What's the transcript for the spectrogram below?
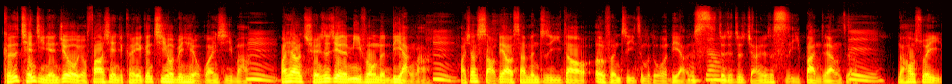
可是前几年就有发现，就可以跟气候变迁有关系吧。嗯。发现全世界的蜜蜂的量啊，嗯，好像少掉三分之一到二分之一这么多的量，就死就就就讲就是死一半这样子。是。然后所以。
